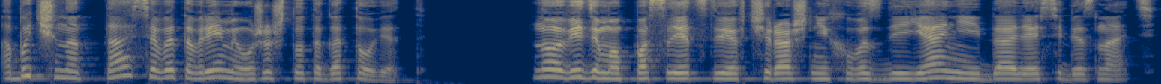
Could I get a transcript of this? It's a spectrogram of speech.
Обычно Тася в это время уже что-то готовит. Но, видимо, последствия вчерашних возлияний дали о себе знать.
